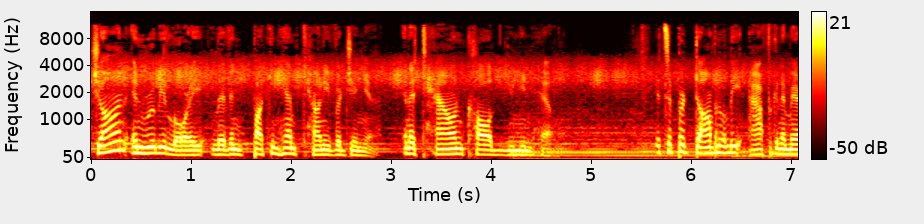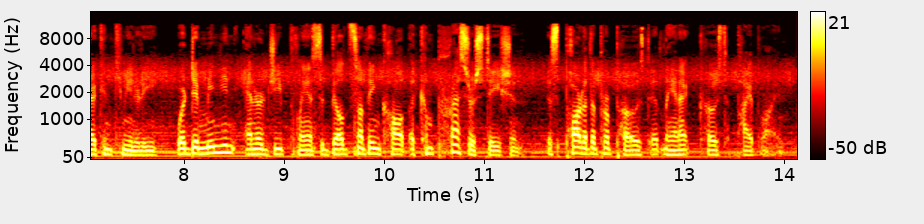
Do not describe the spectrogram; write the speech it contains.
John and Ruby Laury live in Buckingham County, Virginia, in a town called Union Hill. It's a predominantly African American community where Dominion Energy plans to build something called a compressor station as part of the proposed Atlantic Coast Pipeline.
